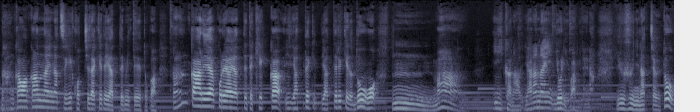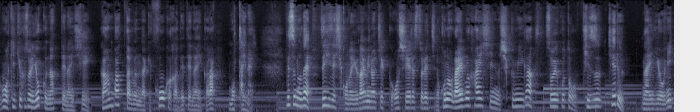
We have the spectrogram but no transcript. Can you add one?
なんかわかんないな次こっちだけでやってみてとか。なんかあれやこれややってて結果やってやってるけどどう？うんまあいいかな。やらないよりはみたいないう風になっちゃうともう結局それ良くなってないし頑張った分だけ効果が出てないからもったいない。ですのでぜひぜひこの歪みのチェック OCL ストレッチのこのライブ配信の仕組みがそういうことを気づける内容に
